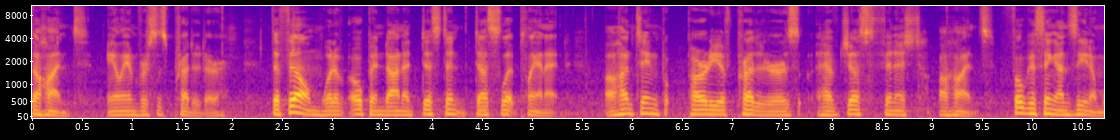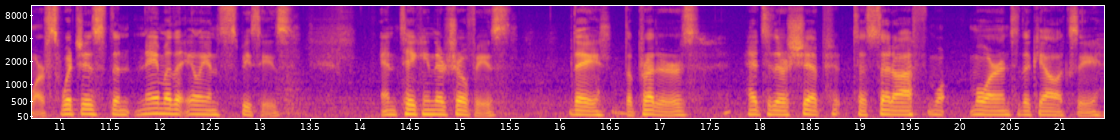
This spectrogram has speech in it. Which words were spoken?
The Hunt Alien vs. Predator. The film would have opened on a distant, desolate planet. A hunting p- party of predators have just finished a hunt, focusing on xenomorphs, which is the name of the alien species, and taking their trophies. They, the predators, head to their ship to set off mo- more into the galaxy.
